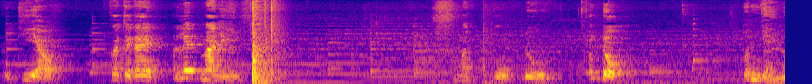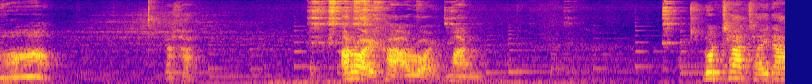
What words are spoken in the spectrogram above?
ไปเที่ยวก็จะได้เล็ดมาอย่างนี้มาปลูกดู ก็ดก ต้นใหญ่มากนะคะ อร่อยค่ะ อร่อยมัน รสชาติใช้ได้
